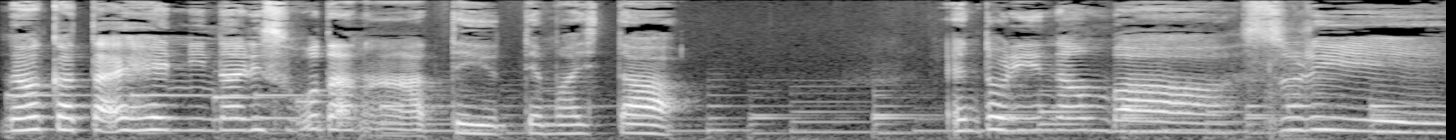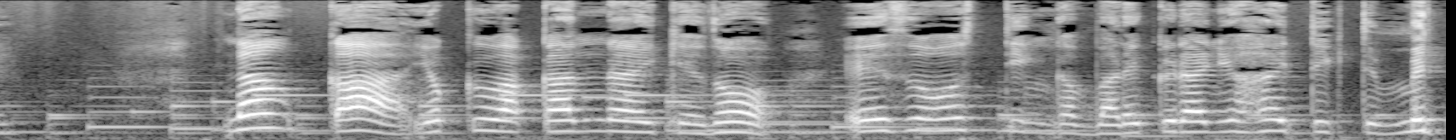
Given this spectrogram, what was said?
なんか大変になりそうだなって言ってました。エントリーナンバー3なんかよくわかんないけどエース・オースティンがバレクラに入ってきてめっ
